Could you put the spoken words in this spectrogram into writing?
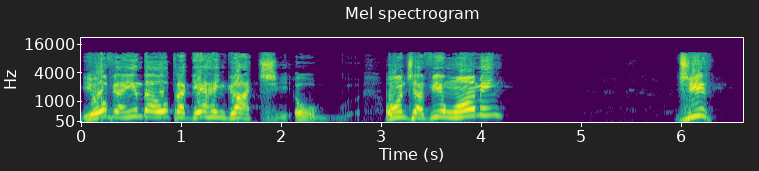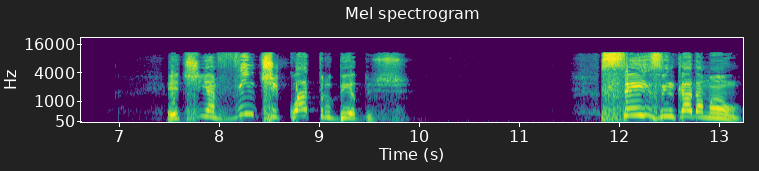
E houve ainda outra guerra em Gate, onde havia um homem de. Ele tinha 24 dedos, seis em cada mão,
